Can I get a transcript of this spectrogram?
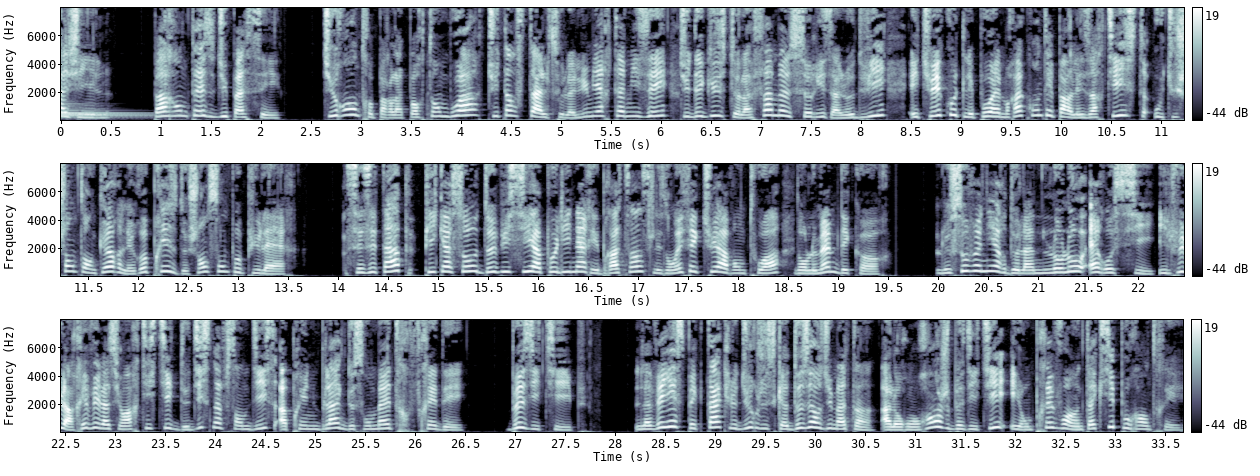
Fragile. Parenthèse du passé. Tu rentres par la porte en bois, tu t'installes sous la lumière tamisée, tu dégustes la fameuse cerise à l'eau de vie et tu écoutes les poèmes racontés par les artistes ou tu chantes en chœur les reprises de chansons populaires. Ces étapes, Picasso, Debussy, Apollinaire et Brassens les ont effectuées avant toi, dans le même décor. Le souvenir de l'âne Lolo erre aussi. Il fut la révélation artistique de 1910 après une blague de son maître Frédé. Buzzy Tip. La veillée spectacle dure jusqu'à 2 heures du matin, alors on range Buzzity et on prévoit un taxi pour rentrer.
